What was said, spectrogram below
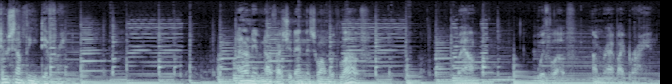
Do something different. I don't even know if I should end this one with love. Well, with love. I'm Rabbi Brian.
